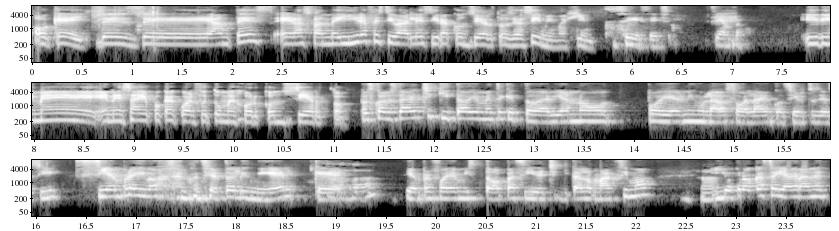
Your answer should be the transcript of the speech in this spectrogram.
Ok, desde antes eras fan de ir a festivales, ir a conciertos y así, me imagino. Sí, sí, sí, siempre. Y dime, en esa época, ¿cuál fue tu mejor concierto? Pues cuando estaba chiquita, obviamente que todavía no podía ir a ningún lado sola en conciertos y así. Siempre íbamos al concierto de Luis Miguel, que siempre fue de mis top así de chiquita lo máximo. Y yo creo que hasta ya grande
